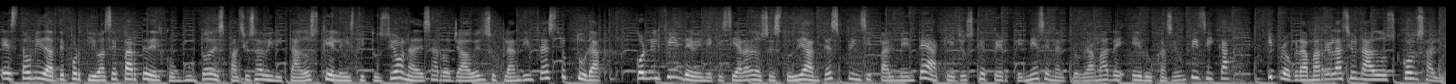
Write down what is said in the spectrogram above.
Esta unidad deportiva hace parte del conjunto de espacios habilitados que la institución ha desarrollado en su plan de infraestructura con el fin de beneficiar a los estudiantes, principalmente a aquellos que pertenecen al programa de educación física y programas relacionados con salud.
